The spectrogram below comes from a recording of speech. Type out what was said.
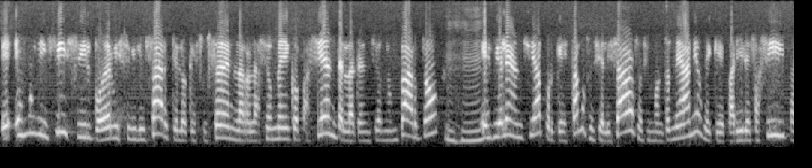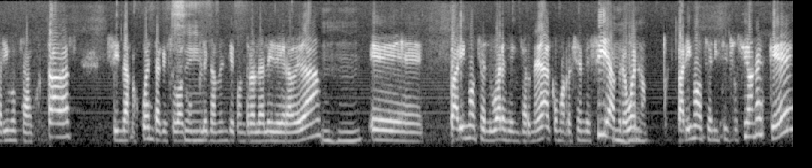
e, es muy difícil poder visibilizar que lo que sucede en la relación médico-paciente, en la atención de un parto, es violencia, porque estamos socializadas hace un montón de años de que parir es así, parimos acostadas, sin darnos cuenta que eso va completamente contra la ley de gravedad. Parimos en lugares de enfermedad, como recién decía, pero bueno, parimos en instituciones que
